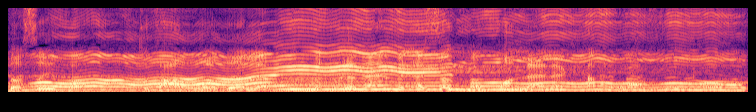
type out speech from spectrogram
بسيطة. تتعوض ولا غدا من أسد ما نطلع لك حقه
